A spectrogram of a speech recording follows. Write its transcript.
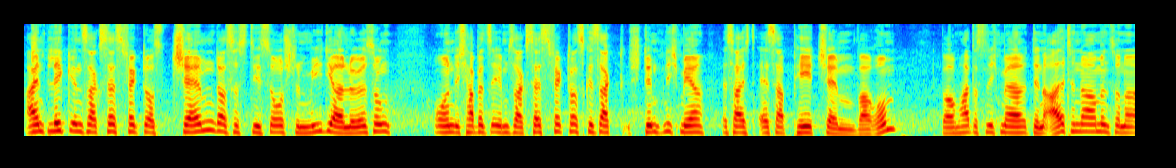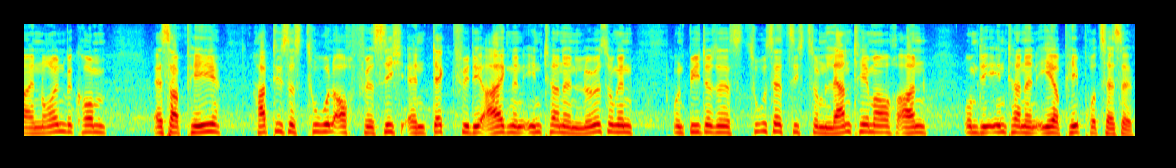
Ein Blick in SuccessFactors Gem, das ist die Social Media Lösung. Und ich habe jetzt eben SuccessFactors gesagt, stimmt nicht mehr. Es heißt SAP Gem. Warum? Warum hat es nicht mehr den alten Namen, sondern einen neuen bekommen? SAP hat dieses Tool auch für sich entdeckt, für die eigenen internen Lösungen und bietet es zusätzlich zum Lernthema auch an, um die internen ERP-Prozesse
